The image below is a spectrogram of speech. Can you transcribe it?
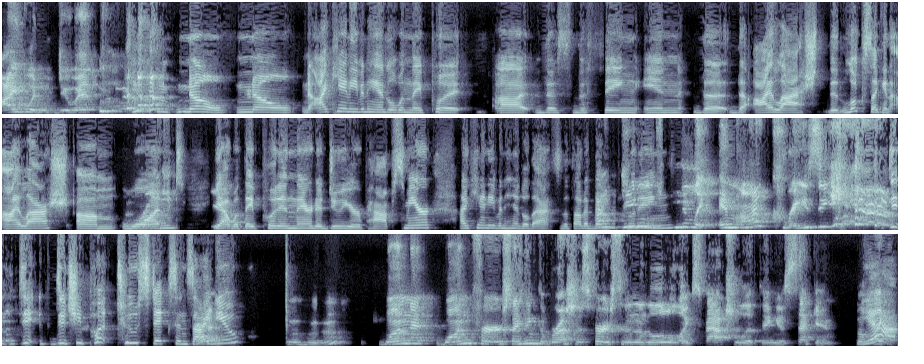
I wouldn't do it. no, no, no. I can't even handle when they put uh this the thing in the the eyelash that looks like an eyelash um wand. Yeah. what they put in there to do your pap smear. I can't even handle that. So the thought of I them didn't putting feel it. Am I crazy? did, did did she put two sticks inside you? Mm-hmm. One, one first. I think the brush is first, and then the little like spatula thing is second. But yeah. like,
